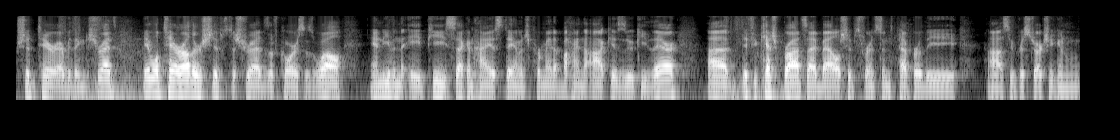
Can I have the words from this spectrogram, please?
should tear everything to shreds. It will tear other ships to shreds, of course, as well. And even the AP, second highest damage per minute behind the Akizuki there. Uh, if you catch broadside battleships, for instance, pepper the uh, superstructure, you can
